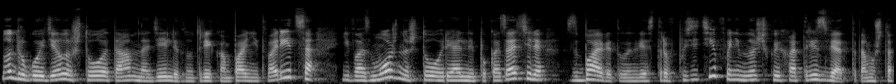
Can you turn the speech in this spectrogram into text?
но другое дело, что там на деле внутри компании творится, и возможно, что реальные показатели сбавят у инвесторов позитив и немножечко их отрезвят, потому что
